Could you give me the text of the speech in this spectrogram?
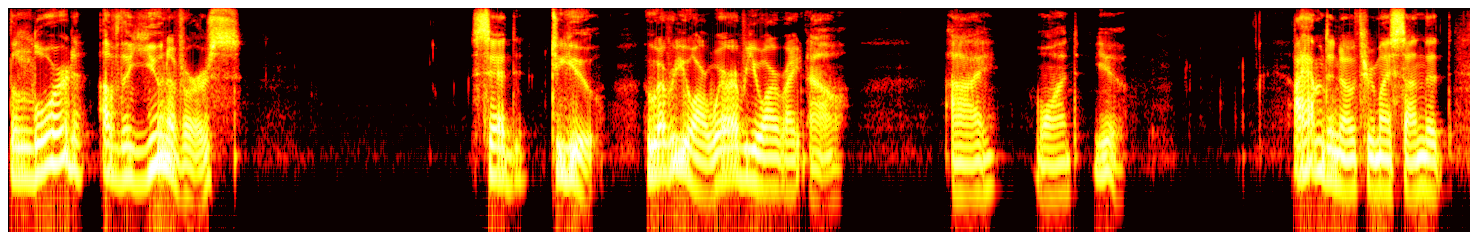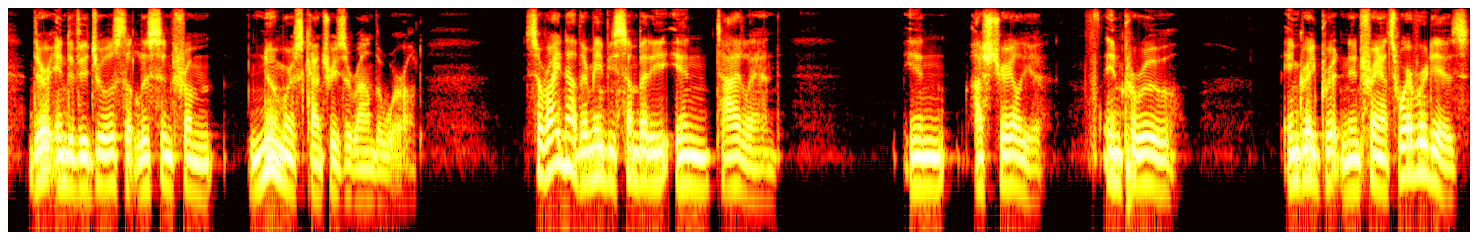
The Lord of the universe said to you, whoever you are, wherever you are right now, I want you. I happen to know through my son that there are individuals that listen from numerous countries around the world. So, right now, there may be somebody in Thailand, in Australia, in Peru, in Great Britain, in France, wherever it is.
